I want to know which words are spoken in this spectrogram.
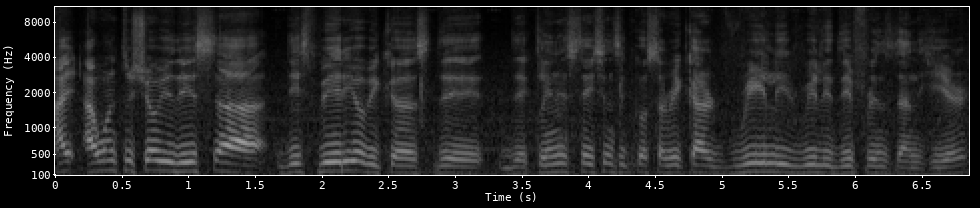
I, I want to show you this, uh, this video because the, the cleaning stations in Costa Rica are really, really different than here.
